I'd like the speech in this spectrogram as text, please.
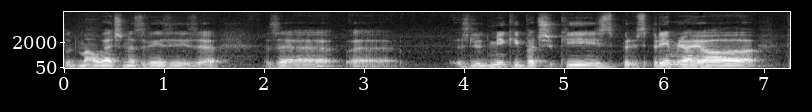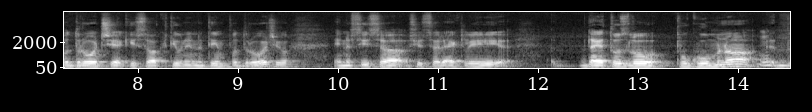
tudi malo več na zvezi z, z, z ljudmi, ki, pač, ki spremljajo področje, ki so aktivni na tem področju. In vsi so, vsi so rekli, da je to zelo pogumno, mm.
